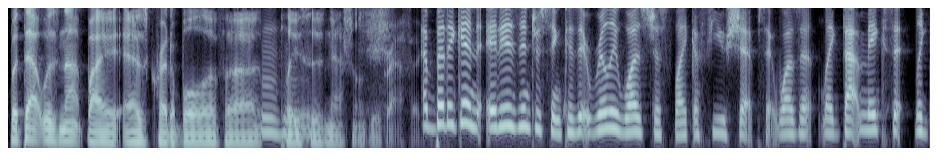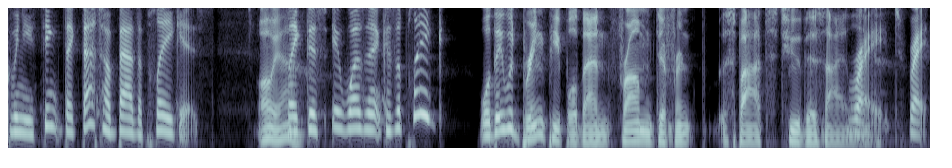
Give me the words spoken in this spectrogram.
But that was not by as credible of a Mhm. place as National Geographic. Uh, But again, it is interesting because it really was just like a few ships. It wasn't like that makes it like when you think like that's how bad the plague is. Oh, yeah. Like this, it wasn't because the plague well, they would bring people then from different spots to this island. Right, right.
